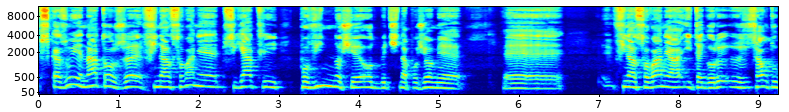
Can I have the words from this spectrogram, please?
wskazuje na to, że finansowanie psychiatrii powinno się odbyć na poziomie e, finansowania i tego kształtu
